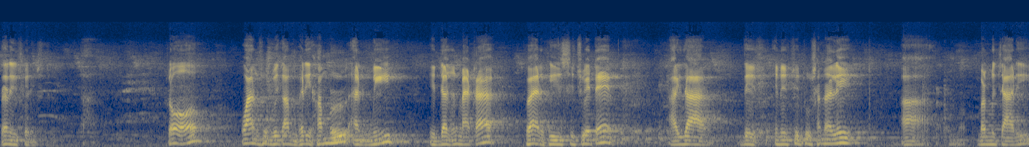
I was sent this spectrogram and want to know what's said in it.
then it's finished. So, one should become very humble and meek. It doesn't matter where he is situated, either this institutionally, uh, brahmachari,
